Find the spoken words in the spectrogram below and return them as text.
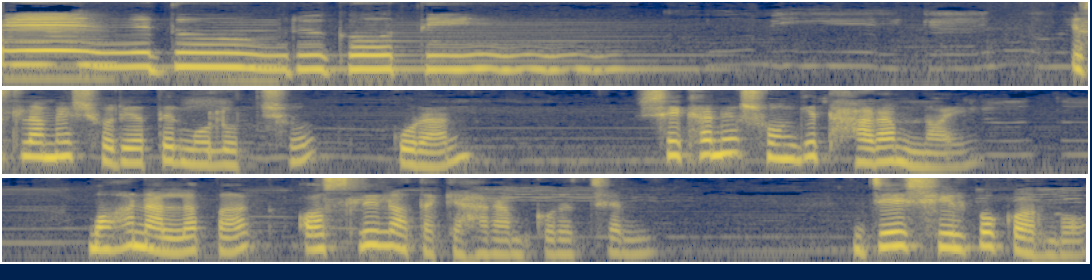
এ দুর্গতি। ইসলামের শরীয়তের মূল উৎস কোরআন। সেখানে সংগীত হারাম নয়। মহান আল্লাপাক অশ্লীলতাকে হারাম করেছেন। যে শিল্পকর্ম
